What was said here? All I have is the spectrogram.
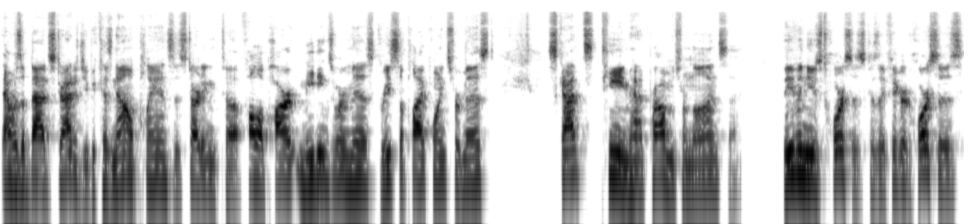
That was a bad strategy because now plans is starting to fall apart. Meetings were missed, resupply points were missed. Scott's team had problems from the onset. They even used horses because they figured horses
